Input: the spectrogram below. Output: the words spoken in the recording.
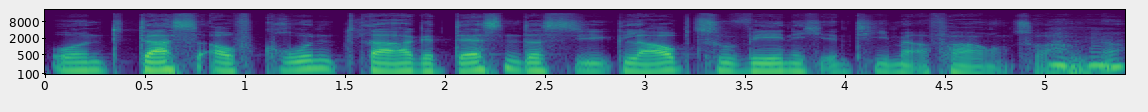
Und das auf Grundlage dessen, dass sie glaubt, zu wenig intime Erfahrung zu haben. Mhm. Ne?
